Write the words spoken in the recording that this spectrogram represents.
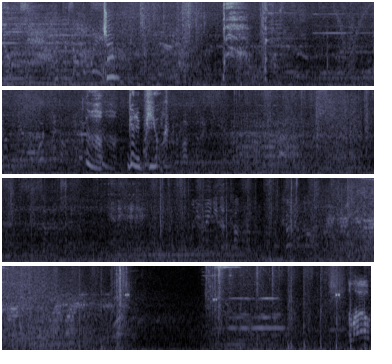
Jules. Choo. Gonna puke. Hello?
